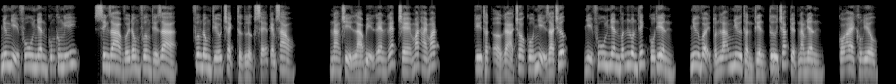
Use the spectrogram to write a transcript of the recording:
Nhưng nhị phu nhân cũng không nghĩ, sinh ra với Đông Phương thế gia, phương Đông thiếu trạch thực lực sẽ kém sao? Nàng chỉ là bị ghen ghét che mắt hai mắt. Kỳ thật ở gả cho cố nhị ra trước, nhị phu nhân vẫn luôn thích cố thiên, như vậy tuấn lãng như thần thiên tư chắc tuyệt nam nhân, có ai không yêu.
